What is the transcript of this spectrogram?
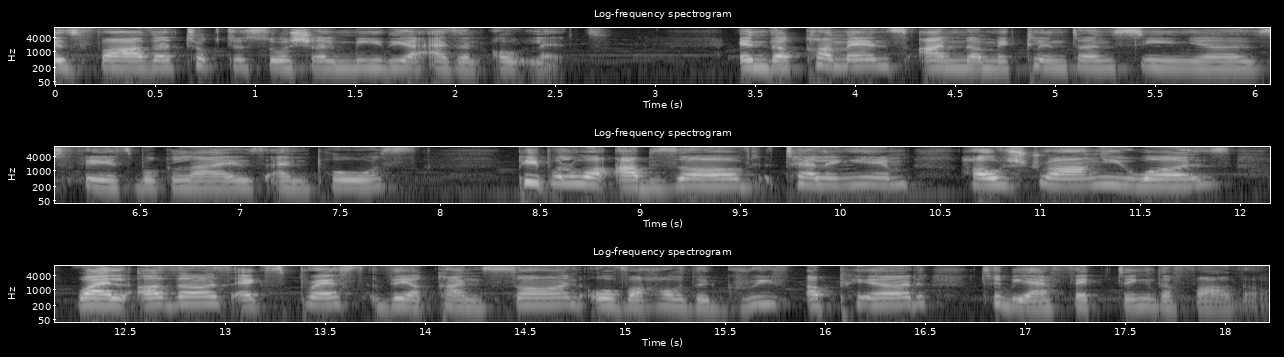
His father took to social media as an outlet. In the comments under McClinton Sr.'s Facebook Lives and posts, people were observed telling him how strong he was, while others expressed their concern over how the grief appeared to be affecting the father.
